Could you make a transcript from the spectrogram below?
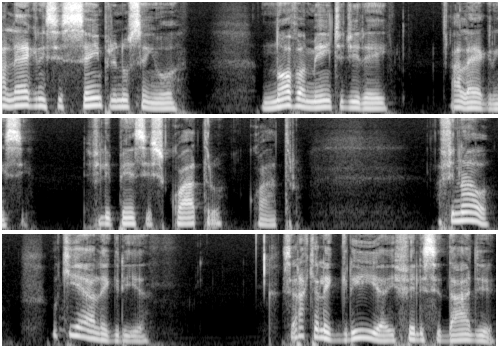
Alegrem-se sempre no Senhor. Novamente direi: alegrem-se. Filipenses 4, 4. Afinal, o que é alegria? Será que alegria e felicidade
